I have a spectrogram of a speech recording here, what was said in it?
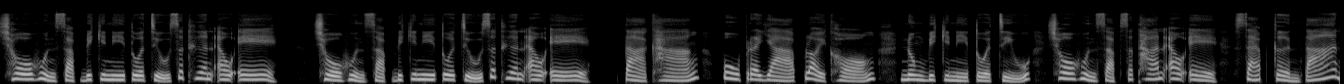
โชว์หุ่นสับบิกินีตัวจิ๋วสะเทือน LA โชว์หุ่นสับบิกินีตัวจิ๋วสะเทือน LA ตาค้าง ปูประยาปล่อยของนงบิกินีตัวจิ๋วโชว์หุ่นสับสถาน LA แซบเกินต้าน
